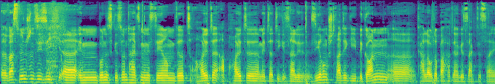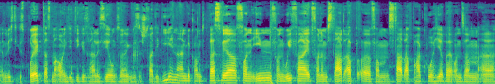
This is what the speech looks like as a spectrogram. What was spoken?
Äh, was wünschen Sie sich äh, im Bundesgesundheitsministerium? Wird heute, ab heute mit der Digitalisierungsstrategie begonnen? Äh, Karl Lauterbach hat ja gesagt, es sei ein wichtiges Projekt, dass man auch in die Digitalisierung so eine gewisse Strategie hineinbekommt. Was wäre von Ihnen, von WeFight, von einem Startup, äh, vom Startup-Parcours hier bei unserem äh,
